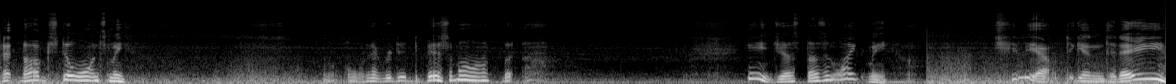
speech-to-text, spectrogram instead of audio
that dog still wants me. Whatever did to piss him off, but he just doesn't like me. Chilly out again today.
